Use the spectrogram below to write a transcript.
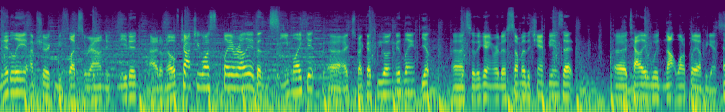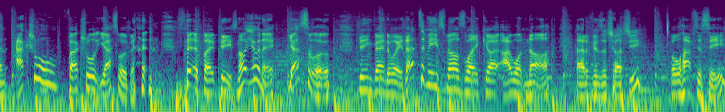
Nidalee. I'm sure it can be flexed around if needed. I don't know if Csacsi wants to play Irelia. It doesn't seem like it. Uh, I expect that to be going mid lane. Yep. Uh, so they're getting rid of some of the champions that uh, Tally would not want to play up against. An actual factual Yasuo ban by Peace. Not Yone, Yasuo being banned away. That to me smells like uh, I want Gnar out of Vizicsacsi, but we'll have to see.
